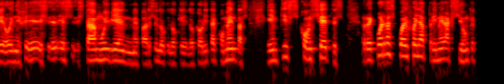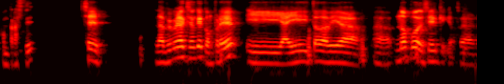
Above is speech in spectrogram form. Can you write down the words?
pero en efecto está muy bien, me parece lo, lo, que, lo que ahorita comentas. Empiezas con CETES. ¿Recuerdas cuál fue la primera acción que compraste? Sí, la primera acción que compré y ahí todavía, ah, no puedo decir que, o sea,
